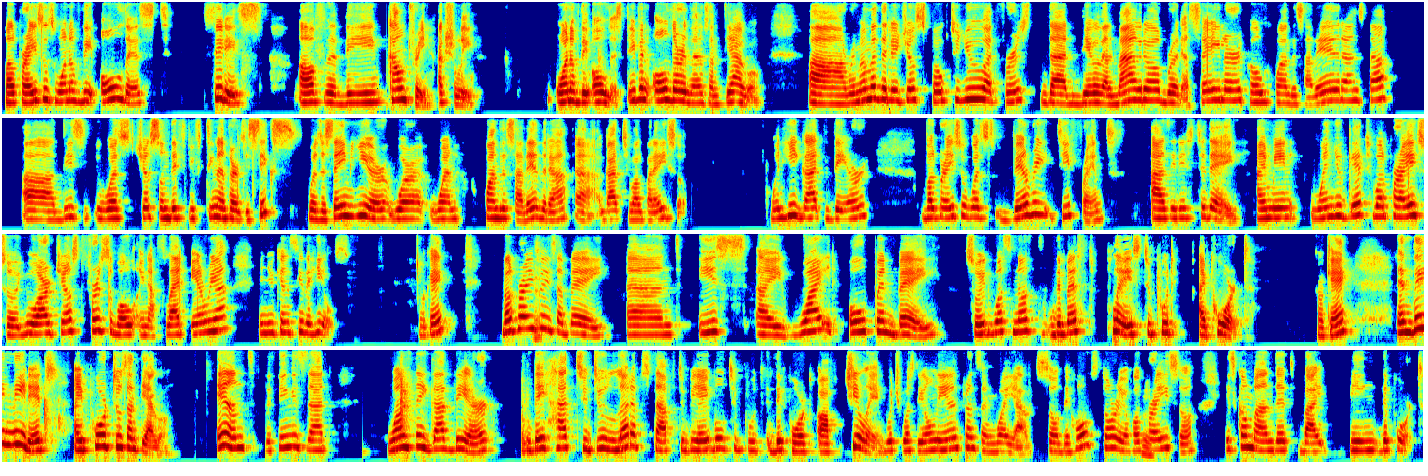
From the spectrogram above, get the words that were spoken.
Valparaiso is one of the oldest cities of the country, actually. One of the oldest, even older than Santiago. Uh, remember that I just spoke to you at first that Diego de Almagro brought a sailor called Juan de Saavedra and stuff. Uh, this was just on the 15 and 36, was the same year where when Juan de Saavedra uh, got to Valparaiso. When he got there, Valparaiso was very different as it is today. I mean, when you get to Valparaiso, you are just, first of all, in a flat area and you can see the hills. Okay? Valparaiso is a bay and is a wide open bay, so it was not the best place to put a port. Okay? And they needed a port to Santiago. And the thing is that once they got there, they had to do a lot of stuff to be able to put the port of Chile, which was the only entrance and way out. So the whole story of hmm. Valparaiso is commanded by being the port.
